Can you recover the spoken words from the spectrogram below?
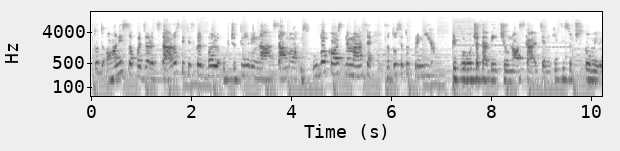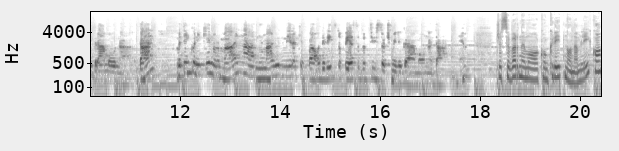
tudi oni so pač zaradi starosti tiskrat bolj občutljivi na samo izgubo kostne mase, zato se tudi pri njih priporoča ta večji vnos kalcija, nekje 1100 mg na dan. Medtem ko nekje normalna, normalni odmerek je pa od 950 do 1000 mg na dan. Ne. Če se vrnemo konkretno na mleko,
